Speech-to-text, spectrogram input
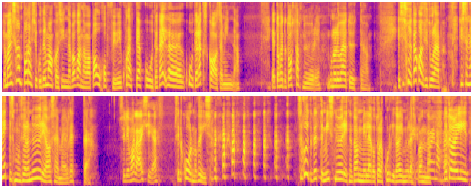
ja ma ei saanud parasjagu temaga sinna paganama Bauhofi või kurat teab, kuhu ta käi-, kuhu ta läks kaasa minna et noh, et ta ostab nööri, mul oli vaja tööd teha. ja siis, kui ta tagasi tuleb, siis ta näitas mulle selle nööri asemel kätte. see oli vale asi, jah? see oli koormaköis sa kujutad ette, mis nöörid need on, millega tuleb kurgitaimi üles panna. no,? Need olid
